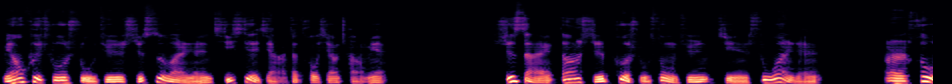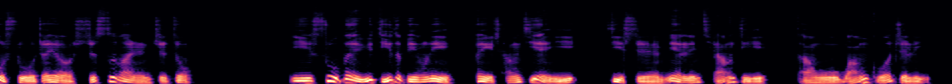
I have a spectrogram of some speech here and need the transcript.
描绘出蜀军十四万人齐卸甲的投降场面。十载当时破蜀宋军仅数万人，而后蜀则有十四万人之众。以数倍于敌的兵力备城戒疑，即使面临强敌，当无亡国之理。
